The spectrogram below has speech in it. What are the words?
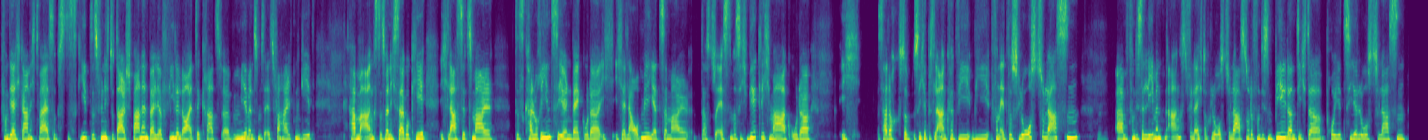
von der ich gar nicht weiß, ob es das gibt. Das finde ich total spannend, weil ja viele Leute, gerade äh, bei mir, wenn es ums Essverhalten geht, haben Angst, dass wenn ich sage, okay, ich lasse jetzt mal das Kalorienzählen weg oder ich, ich erlaube mir jetzt einmal das zu essen, was ich wirklich mag oder ich, es hat auch so sich ein bisschen angehört, wie, wie von etwas loszulassen. Ähm, von dieser lähmenden Angst vielleicht auch loszulassen oder von diesen Bildern, die ich da projiziere, loszulassen.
